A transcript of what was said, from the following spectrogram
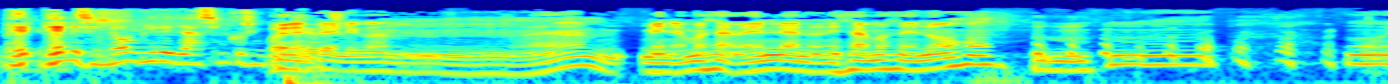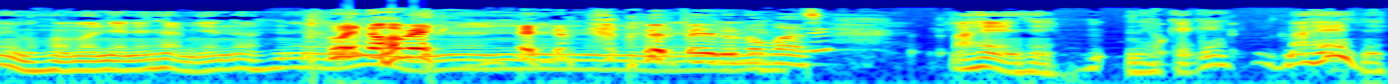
de- dele, señor, mire, ya 5.58. Bueno, entonces le digo, ah, miramos a ver, le analizamos el ojo. Uy, como tiene esa mierda. Bueno, a ver, a ver, Pedro, no más. Bájense. Dijo, ¿qué qué? Bájense.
